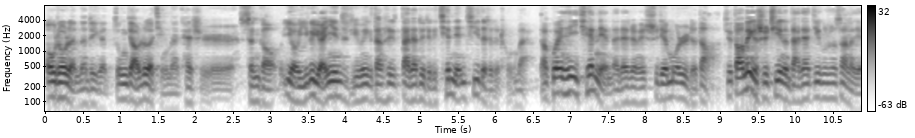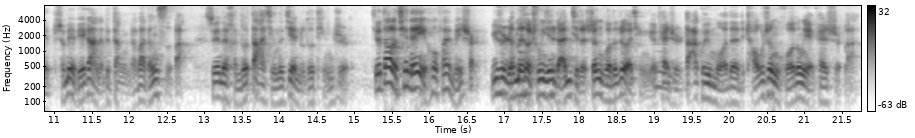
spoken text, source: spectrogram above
欧洲人的这个宗教热情呢开始升高。有一个原因是因为当时大家对这个千年期的这个崇拜，到公元前一千年，大家认为世界末日就到了，就到那个时期呢，大家几乎说算了，也什么也别干了，就等着吧，等死吧。所以呢，很多大型的建筑都停滞了。就到了千年以后，发现没事儿，于是人们又重新燃起了生活的热情，也开始大规模的朝圣活动也开始了。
